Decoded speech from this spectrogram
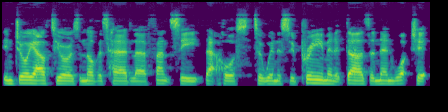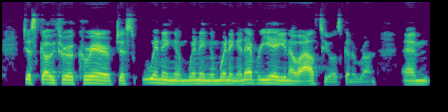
enjoy Altior as a novice hurdler, fancy that horse to win a supreme, and it does, and then watch it just go through a career of just winning and winning and winning, and every year you know Altior's going to run. Um,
